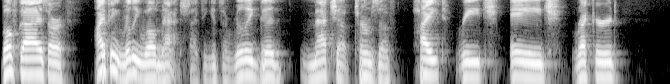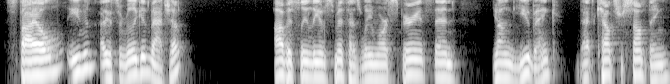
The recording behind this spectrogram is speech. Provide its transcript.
Both guys are, I think, really well matched. I think it's a really good matchup in terms of height, reach, age, record, style, even. I think it's a really good matchup. Obviously, Liam Smith has way more experience than young Eubank. That counts for something.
